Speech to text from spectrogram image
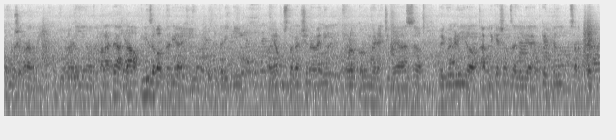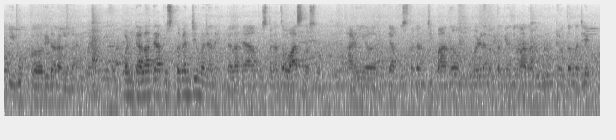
होऊ शकणार नाही. आणि मला वाटतं आता आपली जबाबदारी आहे. कुठेतरी की या पुस्तकांशी नव्याने ओळख करून घेण्याची. म्हणजे आज वेगवेगळी ॲप्लिकेशन्स आलेली आहेत. केटल सारखं एक ई बुक रीडर आलेला आहे. पण त्याला त्या पुस्तकांची मजा नाही. त्याला त्या पुस्तकांचा वास नसतो. आणि त्या पुस्तकांची पानं उघडल्यानंतर किंवा ती पानं उघडून ठेवताना जी एक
